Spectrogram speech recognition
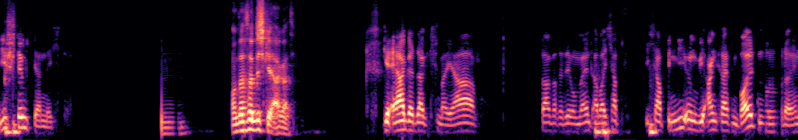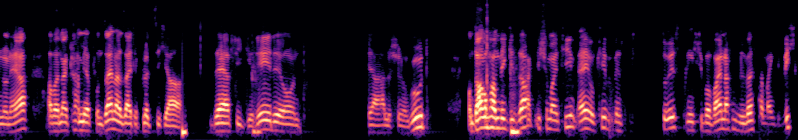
Die stimmt ja nicht. Und das hat dich geärgert. geärgert, sag ich mal, ja, war einfach in dem Moment, aber ich habe ich hab ihn nie irgendwie angreifen wollten oder hin und her, aber dann kam ja von seiner Seite plötzlich ja sehr viel Gerede und ja, alles schön und gut. Und darum haben wir gesagt, ich und mein Team, ey, okay, wenn es so ist, bringe ich über Weihnachten, Silvester mein Gewicht,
